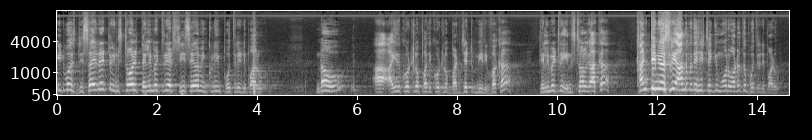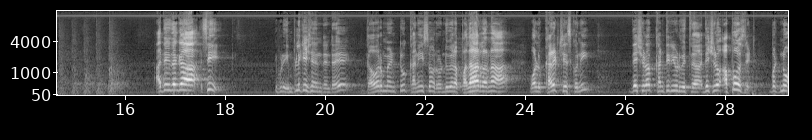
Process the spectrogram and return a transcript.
it was decided to install telemetry at Srisailam including Pothireddy now ఆ ఐదు కోట్లు పది కోట్లు బడ్జెట్ మీరు ఇవ్వక టెలిమెట్రీ ఇన్స్టాల్ కాక continuously Andhra Pradesh is taking more వాటర్తో పోతిరెడ్డిపాడు అదేవిధంగా సి ఇప్పుడు ఇంప్లికేషన్ ఏంటంటే గవర్నమెంట్ కనీసం రెండు వేల పదహారులోన వాళ్ళు కరెక్ట్ చేసుకొని they should have continued with they should have oppose it but no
